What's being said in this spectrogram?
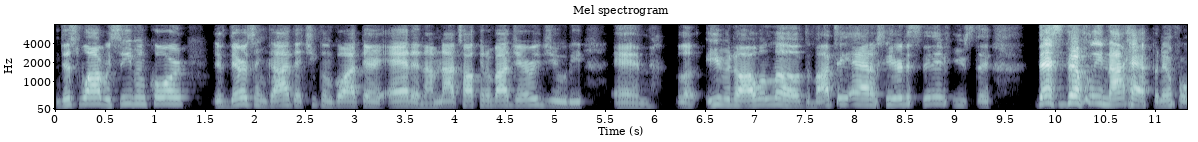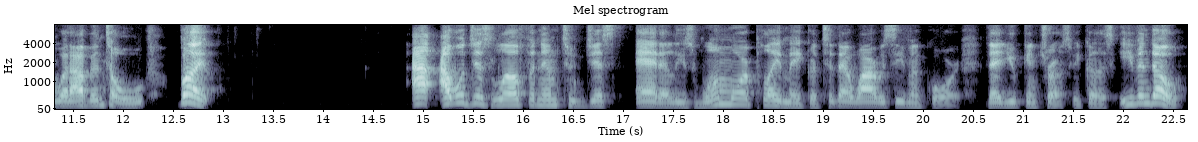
this wide receiving core, if there's a guy that you can go out there and add, and I'm not talking about Jerry Jeudy, And look, even though I would love Davante Adams here in the city of Houston, that's definitely not happening from what I've been told. But I, I would just love for them to just add at least one more playmaker to that wide receiving core that you can trust. Because even though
